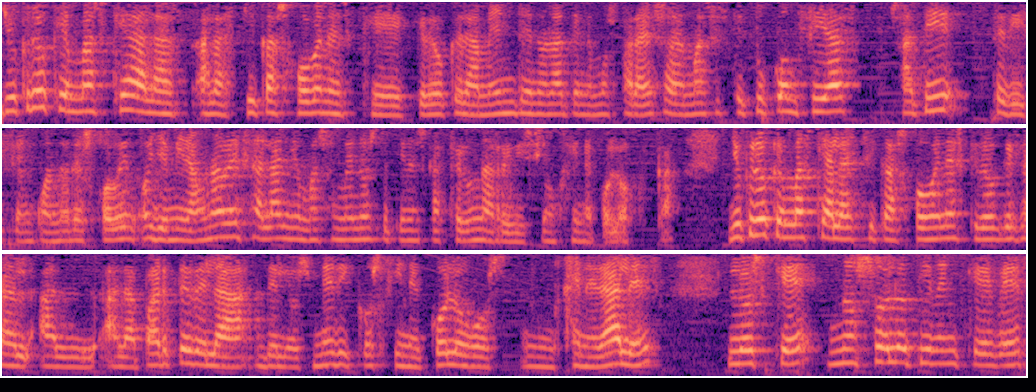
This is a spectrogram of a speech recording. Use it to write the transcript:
Yo creo que más que a las, a las chicas jóvenes, que creo que la mente no la tenemos para eso, además es que tú confías, o sea, a ti te dicen cuando eres joven, oye, mira, una vez al año más o menos te tienes que hacer una revisión ginecológica. Yo creo que más que a las chicas jóvenes, creo que es al, a la parte de, la, de los médicos ginecólogos generales los que no solo tienen que ver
